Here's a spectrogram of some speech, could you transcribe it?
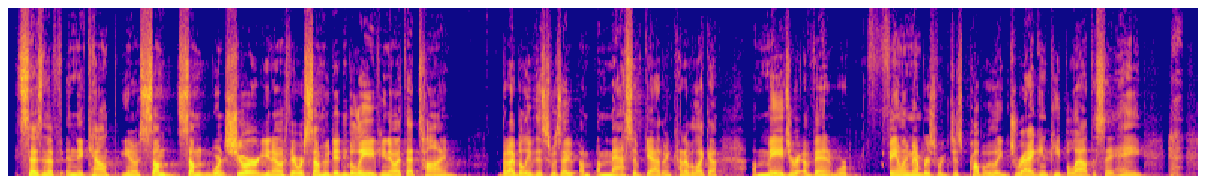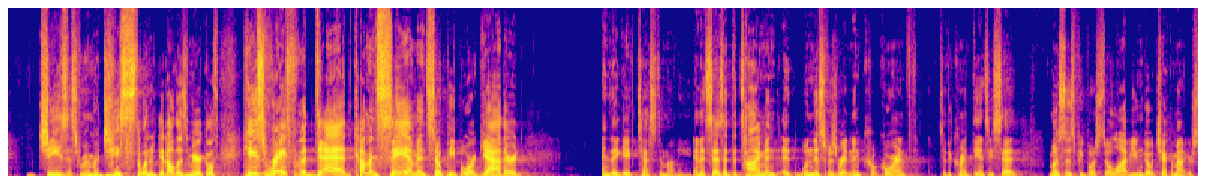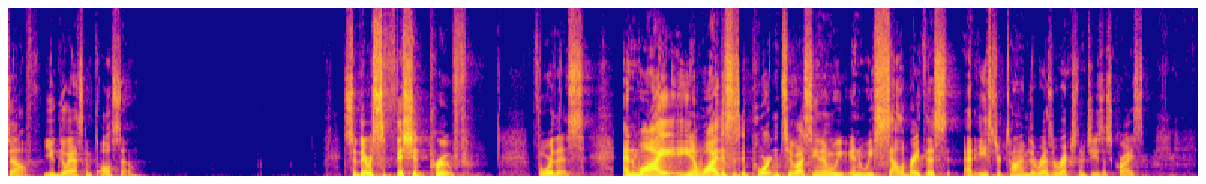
It says in the, in the account, you know, some, some weren't sure, you know, there were some who didn't believe, you know, at that time. But I believe this was a, a, a massive gathering, kind of like a, a major event where family members were just probably dragging people out to say, hey, Jesus, remember Jesus, the one who did all those miracles? He's raised from the dead. Come and see him. And so people were gathered and they gave testimony. And it says at the time in, uh, when this was written in Corinth to the Corinthians, he said, Most of those people are still alive. You can go check them out yourself. You can go ask them also. So there was sufficient proof for this and why you know why this is important to us you know we, and we celebrate this at easter time the resurrection of jesus christ.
